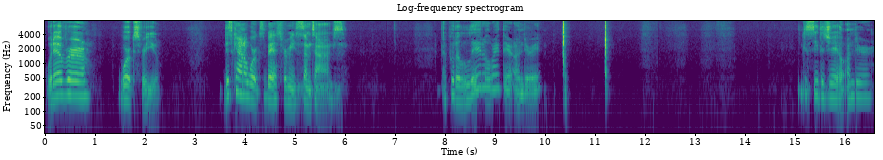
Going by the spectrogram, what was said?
Whatever works for you. This kind of works best for me sometimes. I put a little right there under it. You can see the gel under.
